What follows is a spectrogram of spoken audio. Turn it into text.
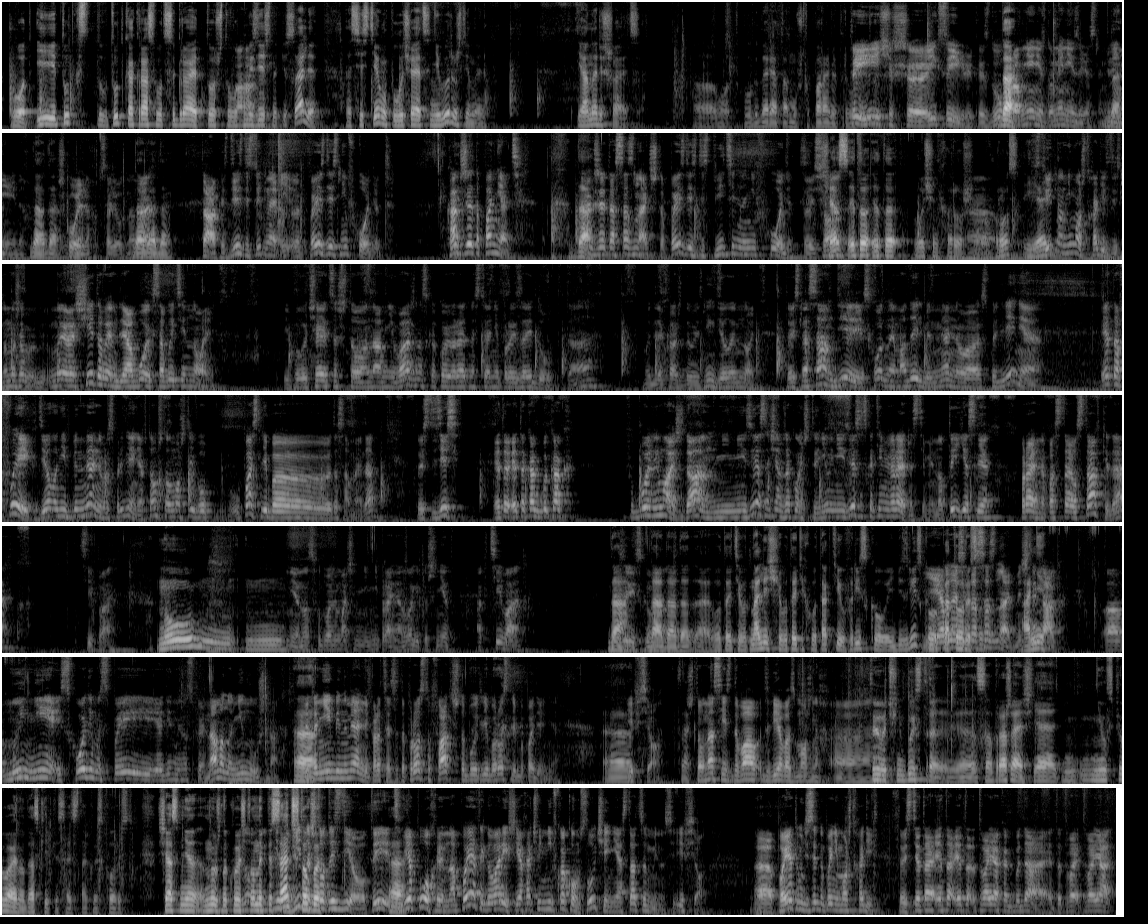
Вот. И тут, тут как раз вот сыграет то, что вот Ага. мы здесь написали. а Система получается невырожденная, и она решается. А, Вот, благодаря тому, что параметры... Ты вот, э, ищешь э, x и y из двух Да. уравнений с двумя неизвестными, Да. линейных, Да, да. школьных абсолютно, Да, да? да, да. Так, здесь действительно э, P здесь не входит. Как же это понять? Да. Как же это осознать, что P здесь действительно не входит? То есть он Сейчас это, это очень хороший А, вопрос. И я, действительно он не может входить здесь. Но мы же мы рассчитываем для обоих событий 0. И получается, что нам не важно, с какой вероятностью они произойдут. Да? Мы для каждого из них делаем 0. То есть на самом деле исходная модель биномиального распределения это фейк. Дело не в биномиальном распределении, а в том, что он может либо уп- упасть, либо это самое, да? То есть здесь это, это как бы как футбольный матч, да? Не- неизвестно, чем закончится, и не, неизвестно с какими вероятностями. Но ты, если правильно поставил ставки, да? Типа, ну, не, ну с футбольным матчем не- неправильная аналогия, потому что нет актива. да, да, да, да, да. Вот эти вот наличие вот этих вот активов рискового и безрискового, И я которые... это со- осознать. Значит, они- итак, а, мы не исходим из P1 минус P. Нам оно не нужно. А. Это не биномиальный процесс, это просто факт, что будет либо рост, либо падение. э, И все. так. Что у нас есть два, две возможных... а, Ты очень быстро э, соображаешь. Я не успеваю на доске писать с такой скоростью. Сейчас мне нужно кое-что ну, написать, не, видно, чтобы... что ты сделал. Ты, А. Тебе похрен на P, ты говоришь, я хочу ни в каком случае не остаться в минусе, и все. поэтому действительно P не может входить. То есть это, это, это твоя, как бы, да, это твоя, твоя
